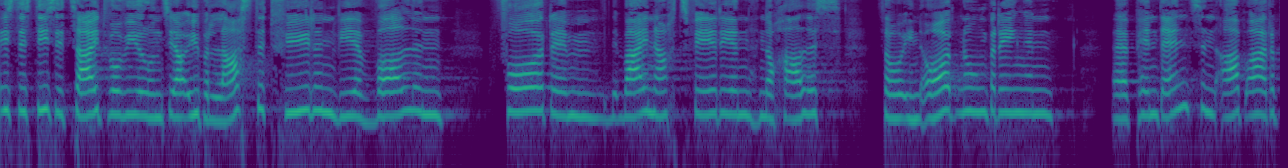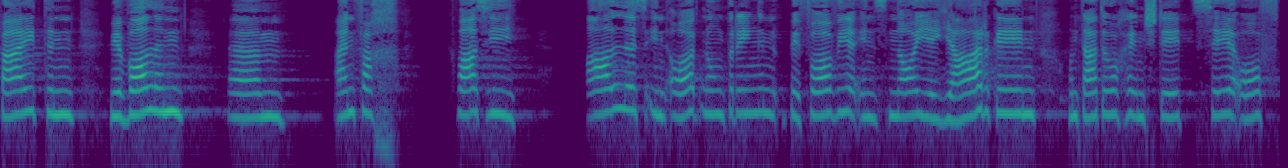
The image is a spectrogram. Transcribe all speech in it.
ist es diese Zeit, wo wir uns ja überlastet fühlen. Wir wollen vor dem Weihnachtsferien noch alles so in Ordnung bringen, äh, Pendenzen abarbeiten. Wir wollen ähm, einfach quasi alles in Ordnung bringen, bevor wir ins neue Jahr gehen. Und dadurch entsteht sehr oft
